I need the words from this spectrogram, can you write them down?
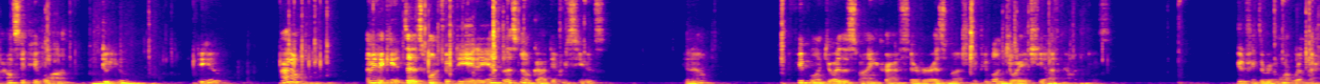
I don't see people on. Do you? Do you? I don't. I mean, I get that it's 1.58 a.m., but that's no goddamn excuse. You know? If people enjoy this Minecraft server as much, if people enjoy HCF nowadays, you'd think there'd be more, wouldn't there?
